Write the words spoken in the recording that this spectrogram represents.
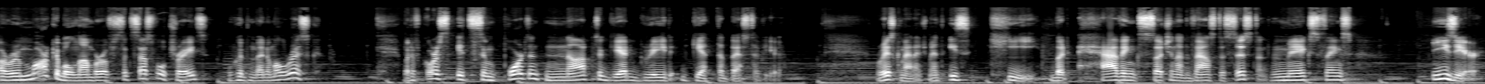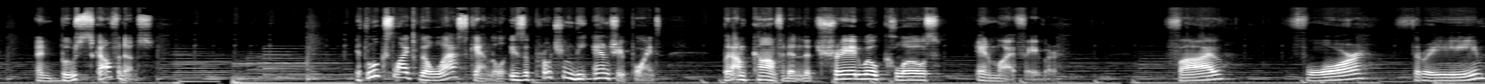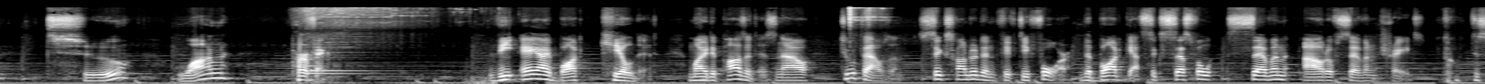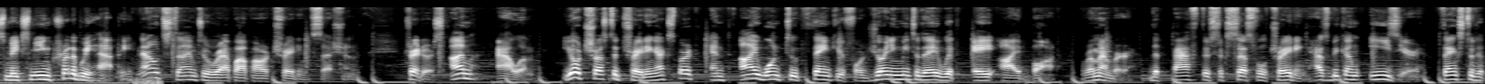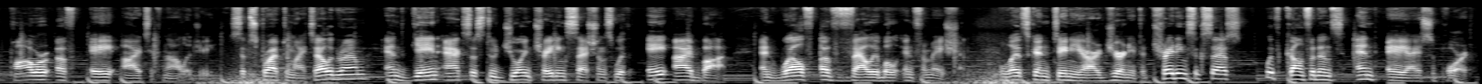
a remarkable number of successful trades with minimal risk. But of course, it's important not to get greed get the best of you. Risk management is key, but having such an advanced assistant makes things easier and boosts confidence. It looks like the last candle is approaching the entry point, but I'm confident the trade will close in my favor. Five, four, three, two, one. Perfect. The AI bot killed it. My deposit is now 2,654. The bot got successful 7 out of 7 trades. This makes me incredibly happy. Now it's time to wrap up our trading session. Traders, I'm Alan. Your trusted trading expert, and I want to thank you for joining me today with AI Bot. Remember, the path to successful trading has become easier thanks to the power of AI technology. Subscribe to my Telegram and gain access to joint trading sessions with AI Bot and wealth of valuable information. Let's continue our journey to trading success with confidence and AI support.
